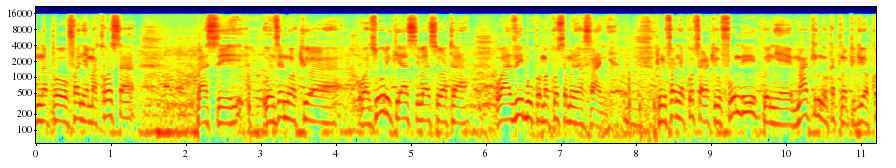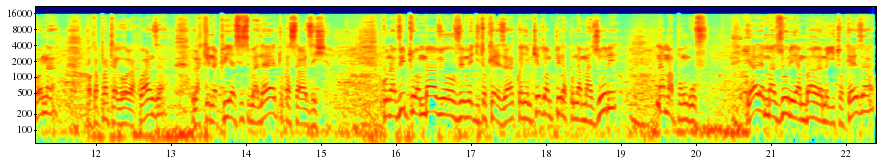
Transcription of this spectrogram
Mnapofanya makosa, basi wenzenu wakiwa wazuri kiasi, basi watawaadhibu kwa makosa mliyofanya. Tulifanya kosa la kiufundi kwenye marking wakati tunapigiwa kona, wakapata goli la kwanza, lakini pia sisi baadaye tukasawazisha. Kuna vitu ambavyo vimejitokeza kwenye mchezo wa mpira, kuna mazuri na mapungufu. Yale mazuri ambayo yamejitokeza,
